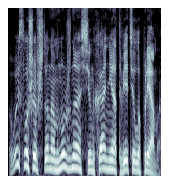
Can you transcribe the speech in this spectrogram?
Выслушав, что нам нужно, Синха не ответила прямо.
